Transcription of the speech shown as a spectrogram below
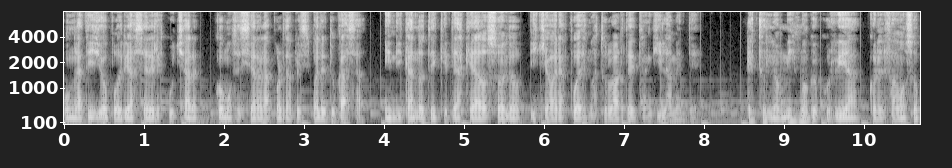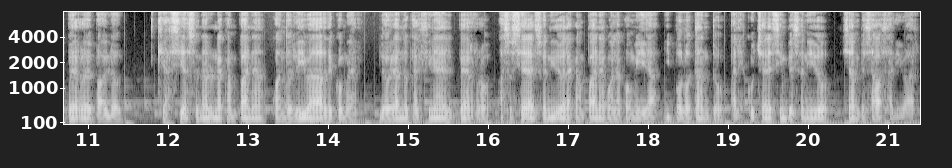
un gatillo podría ser el escuchar cómo se cierra la puerta principal de tu casa, indicándote que te has quedado solo y que ahora puedes masturbarte tranquilamente. Esto es lo mismo que ocurría con el famoso perro de Pavlov, que hacía sonar una campana cuando le iba a dar de comer, logrando que al final el perro asociara el sonido de la campana con la comida y por lo tanto, al escuchar el simple sonido, ya empezaba a salivar.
